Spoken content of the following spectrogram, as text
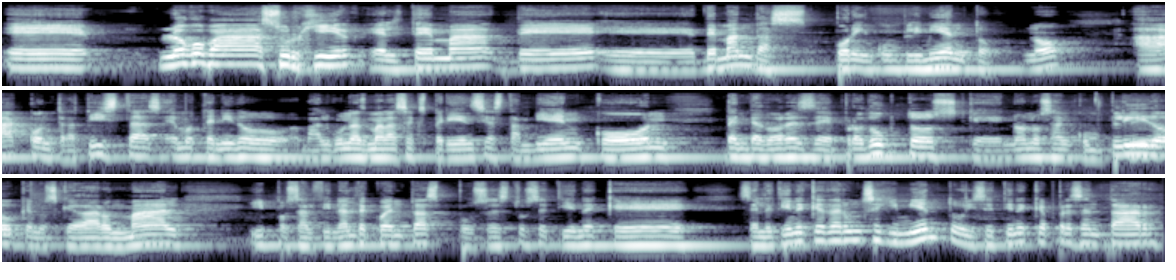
Eh, luego va a surgir el tema de eh, demandas por incumplimiento, ¿no? A contratistas, hemos tenido algunas malas experiencias también con vendedores de productos que no nos han cumplido, que nos quedaron mal. Y pues al final de cuentas pues esto se tiene que se le tiene que dar un seguimiento y se tiene que presentar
